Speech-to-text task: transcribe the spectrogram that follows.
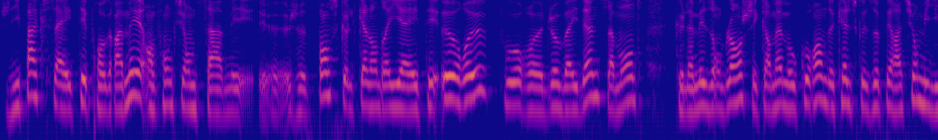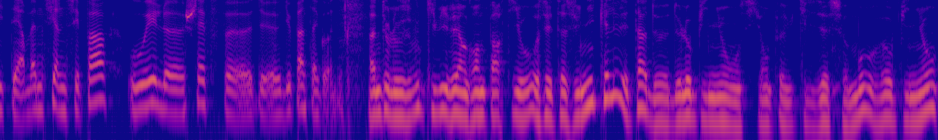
Je dis pas que ça a été programmé en fonction de ça, mais euh, je pense que le calendrier a été heureux pour Joe Biden. Ça montre que la Maison-Blanche est quand même au courant de quelques opérations militaires, même si elle ne sait pas où est le chef du Pentagone. Anne Toulouse, vous qui vivez en grande partie aux États-Unis, quel est l'état de, l'opinion, si on peut utiliser ce mot, opinion,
